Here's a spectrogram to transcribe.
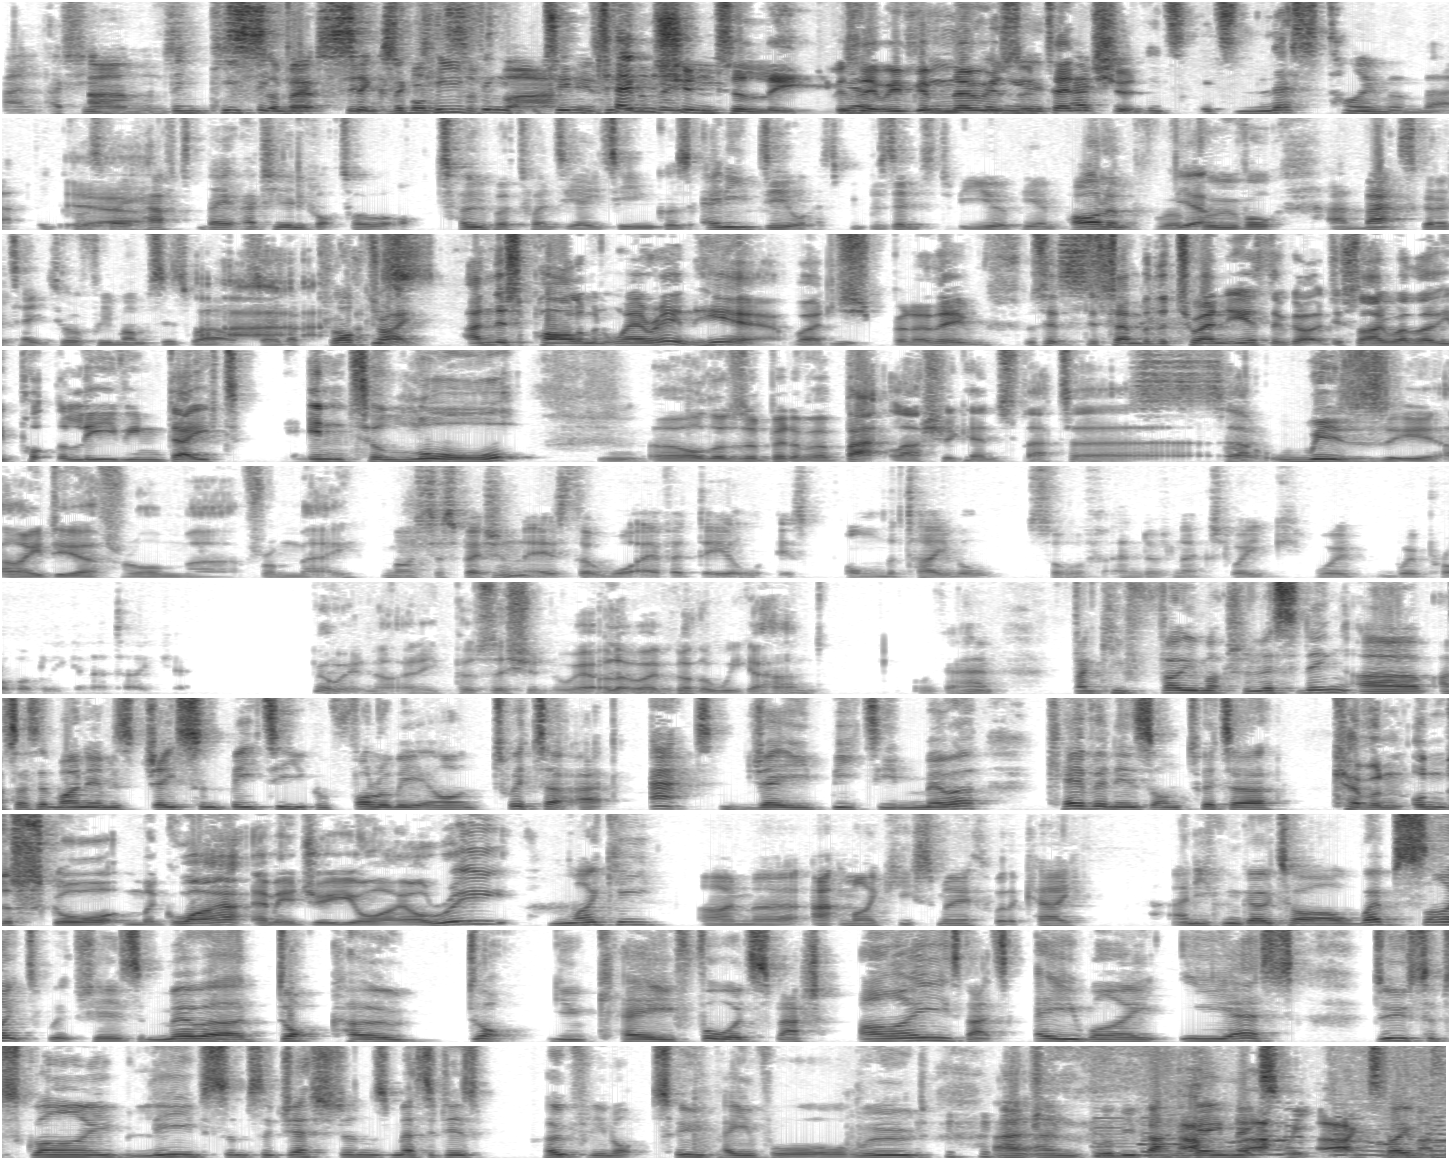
And actually, And the key thing, about six the months key of thing, that It's intention to leave, isn't Yeah, it? We've got notice of is tension. It's, it's less time than that because they have to, they actually only got to October 2018 because any deal has to be presented to the European Parliament for Yeah. approval, and that's going to take two or three months as well. so the Ah, clock That's is right. And this Parliament we're in here, which but are they was it December the twentieth? They've got to decide whether they put the leaving date into law, Mm. uh, or there's a bit of a backlash against that uh, So- that whiz idea from uh, from May. My suspicion is that whatever deal is on the table, sort of end of next week, we're we're probably going to take it. No, we're not in any position. We're, look, we've got the weaker hand. with your hand. Thank you very much for listening. Uh, as I said, my name is Jason Beattie. You can follow me on Twitter at, at jbeattiemirror. Kevin is on Twitter. Kevin underscore Maguire, M A G U I R E. Mikey, I'm uh, at Mikey Smith with a K. and you can go to our website, which is mirror.co.uk forward slash ayes. That's A Y E S. Do subscribe, leave some suggestions, messages, hopefully not too painful or rude, and, and we'll be back again next week. Thanks very much.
